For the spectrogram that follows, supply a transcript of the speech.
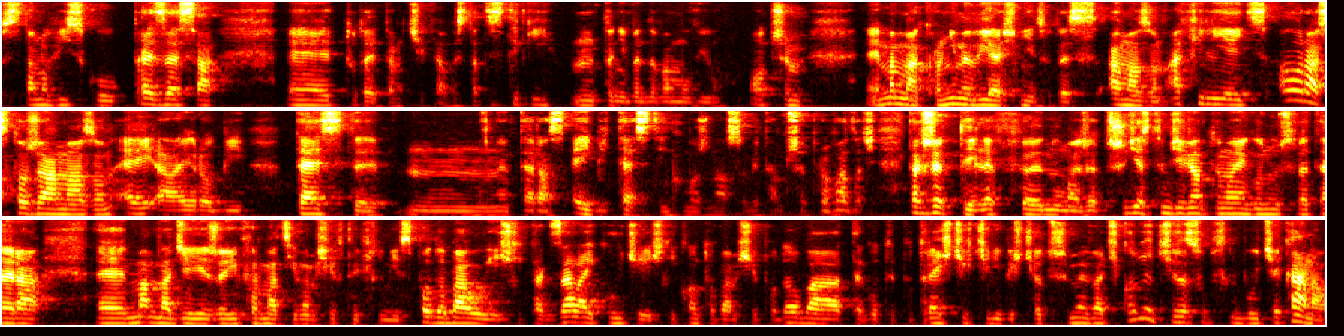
stanowisku prezesa. E, Tutaj tam ciekawe statystyki, mm, to nie będę Wam mówił o czym. E, Mamy akronimy wyjaśnienie, co to jest Amazon Affiliates oraz to, że Amazon AI robi testy, mm, teraz A-B testing można sobie tam przeprowadzać. Także tyle w numerze 39 mojego newslettera. E, Mam nadzieję, że informacje Wam się w tym filmie spodobały. Jeśli tak, zalajkujcie, jeśli konto Wam się podoba, tego typu treści chcielibyście otrzymywać, koniecznie zasubskrybujcie kanał.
